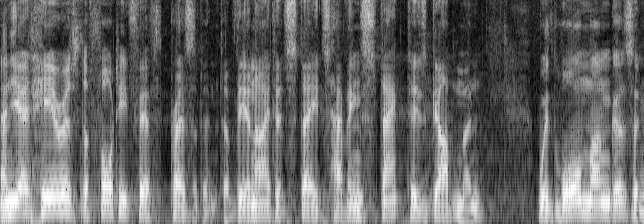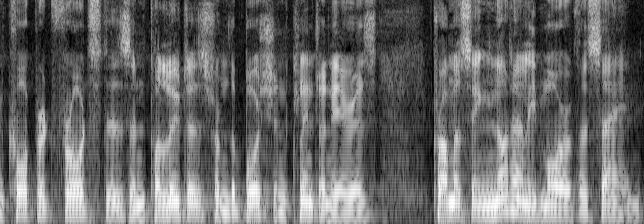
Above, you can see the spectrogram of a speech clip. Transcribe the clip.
And yet, here is the 45th President of the United States having stacked his government with warmongers and corporate fraudsters and polluters from the Bush and Clinton eras, promising not only more of the same,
